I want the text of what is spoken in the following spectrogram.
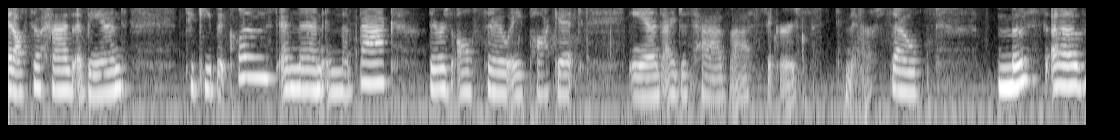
it also has a band to keep it closed and then in the back there's also a pocket and I just have uh, stickers in there. So most of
